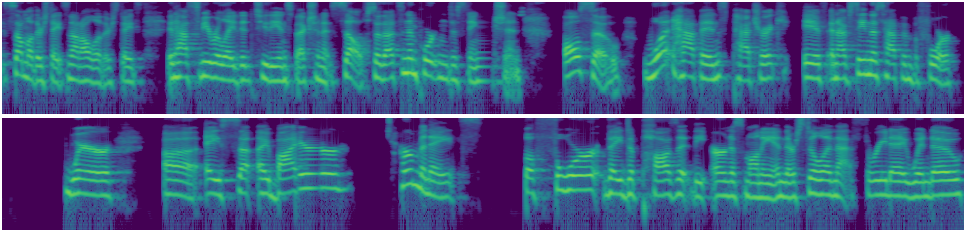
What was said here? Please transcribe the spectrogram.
some other states, not all other states, it has to be related to the inspection itself. So that's an important distinction. Also, what happens, Patrick, if, and I've seen this happen before, where uh, a, a buyer terminates before they deposit the earnest money and they're still in that three day window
